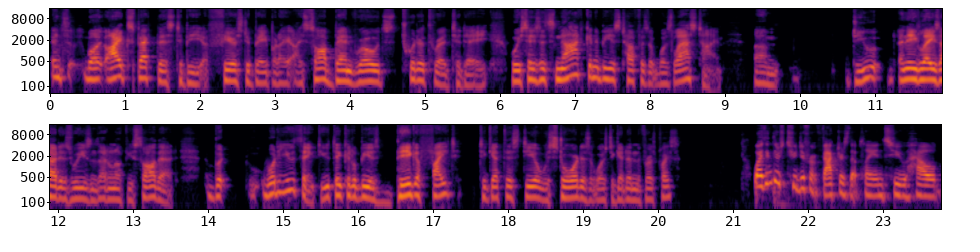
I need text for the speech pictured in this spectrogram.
And so, well, I expect this to be a fierce debate, but I, I saw Ben Rhodes' Twitter thread today where he says it's not going to be as tough as it was last time. Um, do you? And he lays out his reasons. I don't know if you saw that, but what do you think? Do you think it'll be as big a fight to get this deal restored as it was to get it in the first place? Well, I think there's 2 different factors that play into how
